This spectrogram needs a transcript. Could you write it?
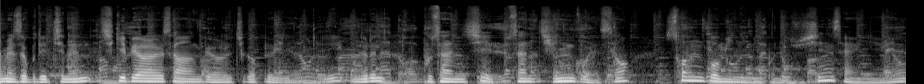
살면서 부딪히는 시기별, 상황별, 직업별 이야기. 오늘은 부산시 부산 진구에서 손보미님이 보내주신 사연이에요.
